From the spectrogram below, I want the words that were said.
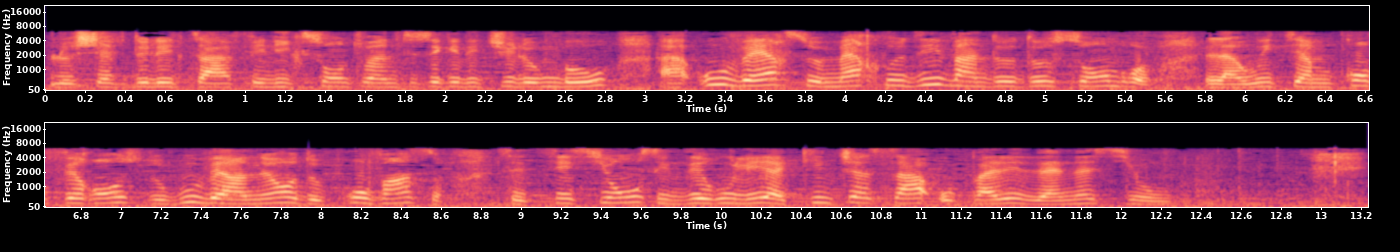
Le chef de l'État, Félix-Antoine Tshisekedi Chilombo, a ouvert ce mercredi 22 décembre la huitième conférence de gouverneurs de province. Cette session s'est déroulée à Kinshasa, au Palais de la Nation.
